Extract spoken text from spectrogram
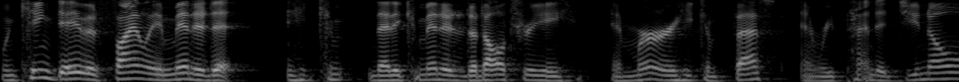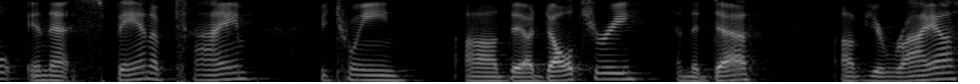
When King David finally admitted it, he com- that he committed adultery and murder, he confessed and repented. Do you know in that span of time between uh, the adultery and the death of Uriah,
